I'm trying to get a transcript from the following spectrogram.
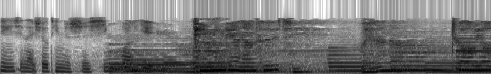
您现在收听的是《星光夜语》。拼命点亮自己，为了能照耀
